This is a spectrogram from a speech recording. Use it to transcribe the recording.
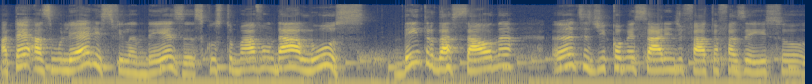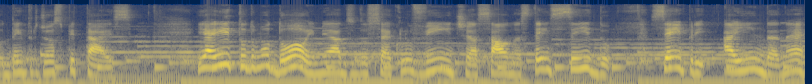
Até as mulheres finlandesas costumavam dar à luz dentro da sauna antes de começarem de fato a fazer isso dentro de hospitais. E aí tudo mudou em meados do século XX, as saunas têm sido sempre ainda né,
